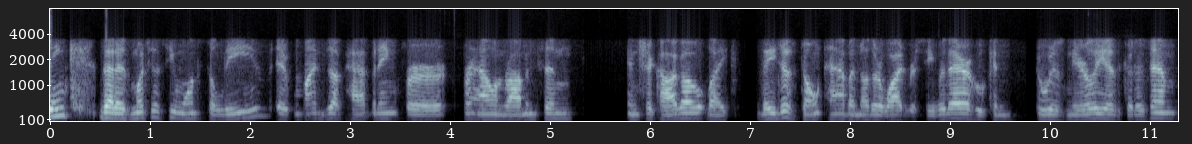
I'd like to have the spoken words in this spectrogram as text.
think that as much as he wants to leave, it winds up happening for for Allen Robinson in Chicago. Like they just don't have another wide receiver there who can who is nearly as good as him,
